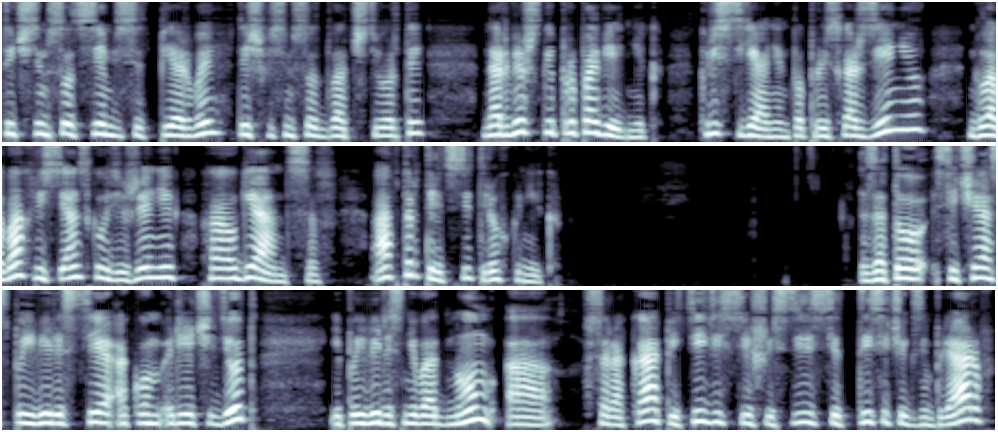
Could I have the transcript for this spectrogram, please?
1771-1824, норвежский проповедник, крестьянин по происхождению, глава христианского движения хаугианцев – автор 33 книг. Зато сейчас появились те, о ком речь идет, и появились не в одном, а в 40, 50, 60 тысяч экземпляров.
